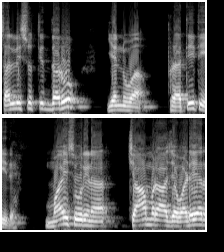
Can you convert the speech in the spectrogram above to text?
ಸಲ್ಲಿಸುತ್ತಿದ್ದರು ಎನ್ನುವ ಪ್ರತೀತಿ ಇದೆ. ಮೈಸೂರಿನ ಚಾಮರಾಜ ಒಡೆಯರ್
